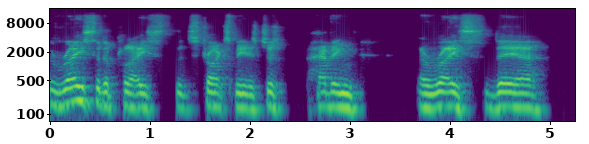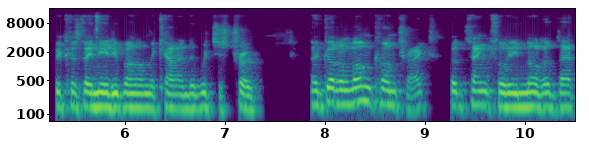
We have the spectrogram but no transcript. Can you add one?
a race at a place that strikes me as just having a race there because they needed one on the calendar, which is true. They've got a long contract, but thankfully not at that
